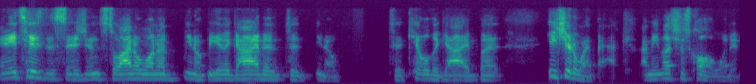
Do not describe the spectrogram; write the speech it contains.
and it's his decision, so I don't want to, you know, be the guy to to, you know, to kill the guy, but he should have went back. I mean, let's just call it what it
